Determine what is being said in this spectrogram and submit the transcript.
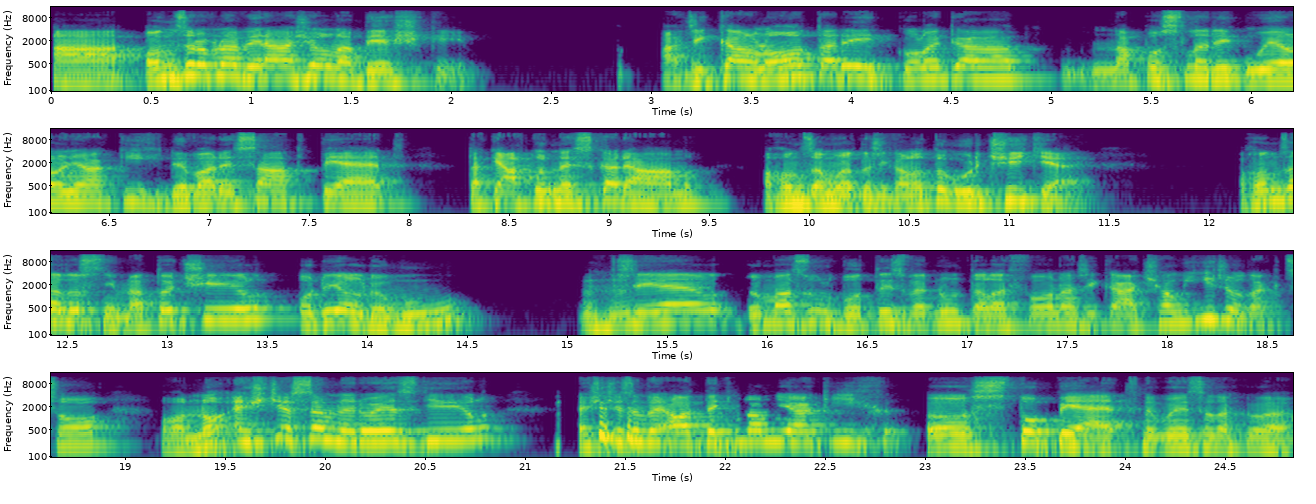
a on zrovna vyrážel na běžky. A říkal, no tady kolega naposledy ujel nějakých 95, tak já to dneska dám. A Honza mu na to říkal, no to určitě. Honza to s ním natočil, odjel domů, Mhm. přijel, domazul boty, zvednul telefon a říká, čau Jířo, tak co? On, no ještě jsem nedojezdil, ještě jsem tady, ale teď mám nějakých uh, 105 nebo něco takového.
